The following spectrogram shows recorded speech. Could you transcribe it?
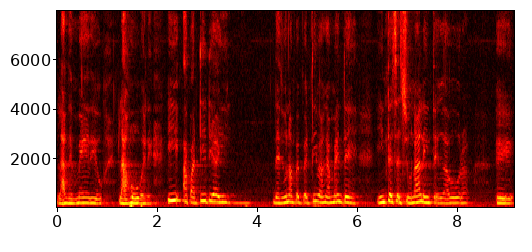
las de medio, las jóvenes. Y a partir de ahí, desde una perspectiva realmente interseccional e integradora, eh,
